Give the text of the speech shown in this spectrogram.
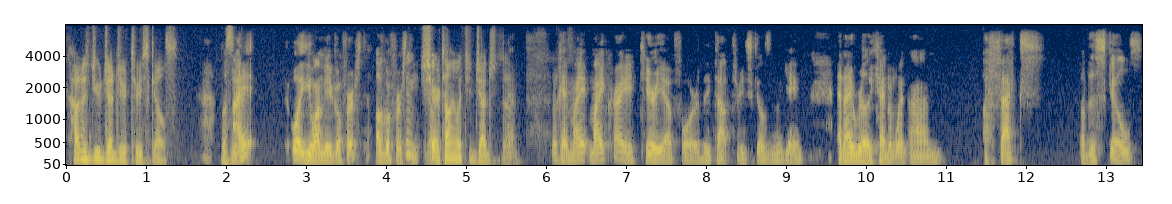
How did you judge your three skills? Was it I well, you want me to go first? I'll go first. Mm, and sure? know. Tell me what you judged it Yeah. on. Okay, my my criteria for the top three skills in the game, and I really kind of went on effects of the skills,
